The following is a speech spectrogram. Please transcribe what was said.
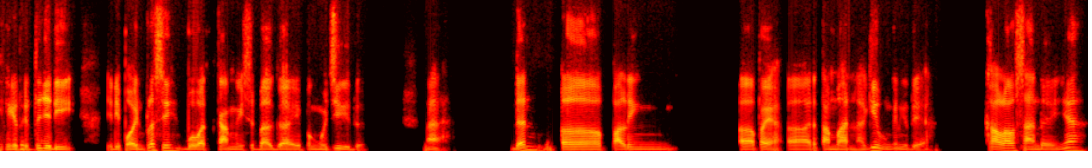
Gitu. Itu jadi jadi poin plus sih buat kami sebagai penguji gitu. Nah dan uh, paling apa ya uh, ada tambahan lagi mungkin gitu ya. Kalau seandainya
